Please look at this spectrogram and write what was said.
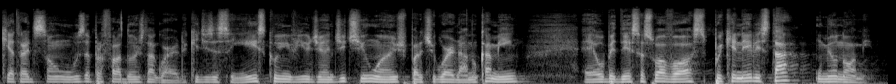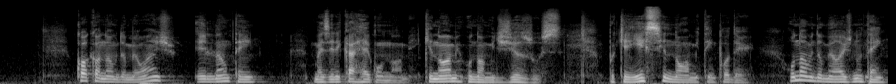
que a tradição usa para falar do anjo da guarda, que diz assim: Eis que eu envio diante de ti um anjo para te guardar no caminho, é, obedeça a sua voz, porque nele está o meu nome. Qual é o nome do meu anjo? Ele não tem, mas ele carrega um nome. Que nome? O nome de Jesus. Porque esse nome tem poder. O nome do meu anjo não tem.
